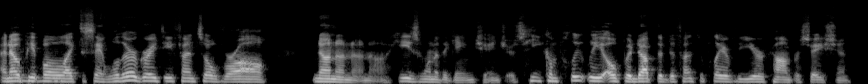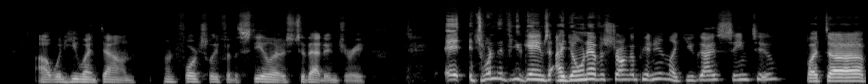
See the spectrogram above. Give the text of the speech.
I know people mm-hmm. like to say, well, they're a great defense overall. No, no, no, no. He's one of the game changers. He completely opened up the defensive player of the year conversation uh, when he went down, unfortunately for the Steelers, to that injury. It, it's one of the few games I don't have a strong opinion like you guys seem to, but uh,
